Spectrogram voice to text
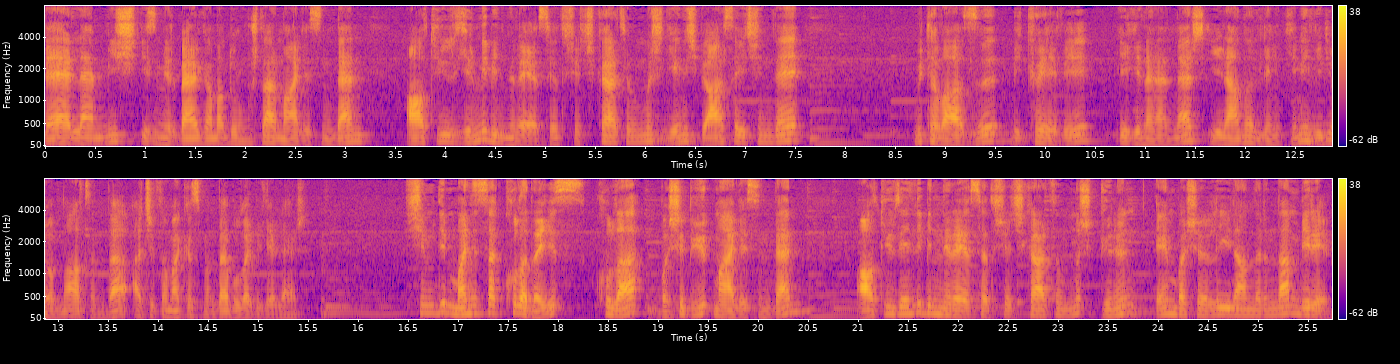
değerlenmiş İzmir Bergama Durmuşlar Mahallesi'nden 620 bin liraya satışa çıkartılmış geniş bir arsa içinde mütevazı bir köy evi ilgilenenler ilanın linkini videonun altında açıklama kısmında bulabilirler. Şimdi Manisa Kula'dayız. Kula Başı Büyük Mahallesi'nden 650 bin liraya satışa çıkartılmış günün en başarılı ilanlarından biri.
